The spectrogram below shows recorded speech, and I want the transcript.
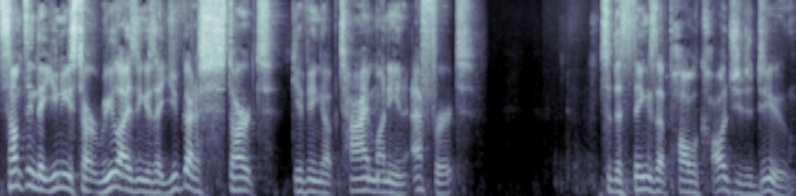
something that you need to start realizing is that you've got to start giving up time, money, and effort to the things that Paul called you to do.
